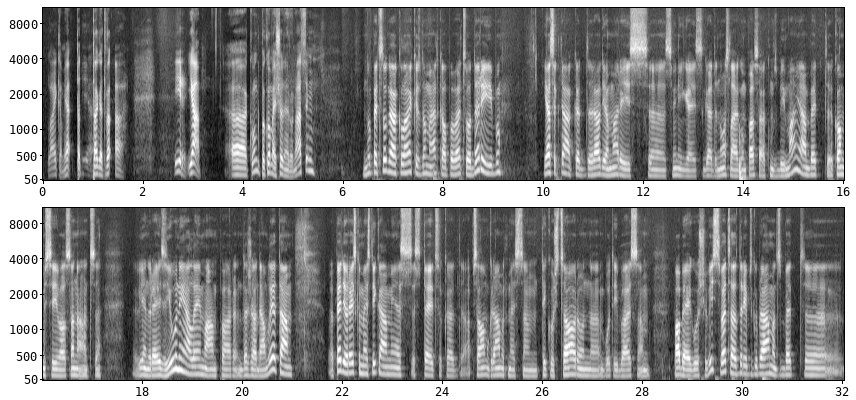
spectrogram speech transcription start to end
Laikam, jā. Tad, jā. Tagad vēl, ā. Ir, jā. Uh, kungi, par ko mēs šodien runāsim? Nu, pēc ilgāka laika, es domāju, atkal par veco darību. Jāsaka tā, ka Radio Marijas uh, svinīgais gada noslēguma pasākums bija mājā, bet komisija vēl sanāca vienu reizi jūnijā, lēmām par dažādām lietām. Pēdējo reizi, kad mēs tikāmies, es teicu, ka ap psalmu grāmatu mēs esam tikuši cauri un uh, būtībā esam pabeiguši visas vecās darbības grāmatas, bet uh,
